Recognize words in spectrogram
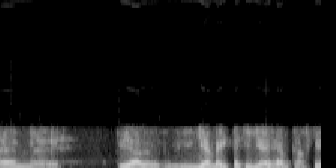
en eh, því að ég veit ekki, ég hef kannski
